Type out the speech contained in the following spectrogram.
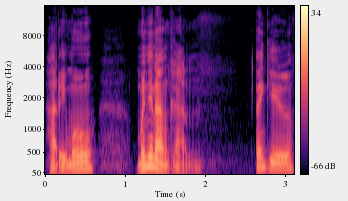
harimu menyenangkan. Thank you.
